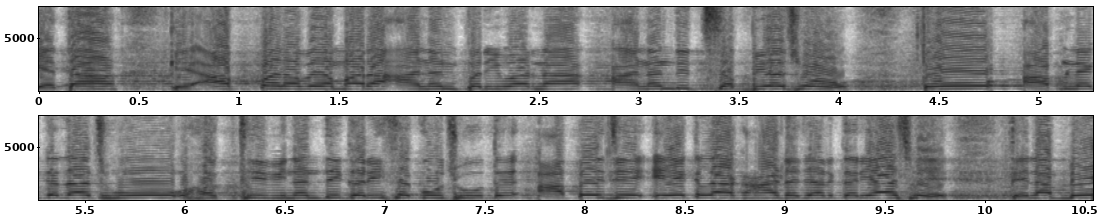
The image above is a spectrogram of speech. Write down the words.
કહેતા કે આપ પણ હવે અમારા આનંદ પરિવારના આનંદિત સભ્ય છો. તો આપને કદાચ હું હકથી વિનંતી કરી શકું છું તે આપે જે એક લાખ આઠ હજાર કર્યા છે, તેના બે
